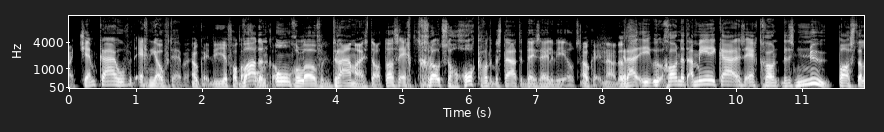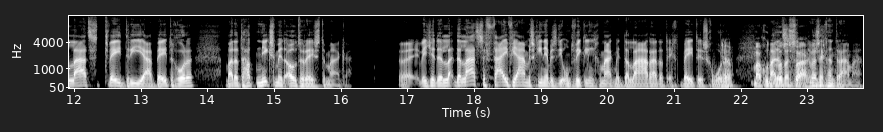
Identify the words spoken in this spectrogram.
Nou, Chamcar hoeven we het echt niet over te hebben. Oké, die eh, valt. Wat een ongelooflijk drama is dat. Dat is echt het grootste hok wat er bestaat in deze hele wereld. Oké, nou dat... Ra- Gewoon dat Amerika is echt gewoon. Dat is nu pas de laatste twee, drie jaar beter geworden. Maar dat had niks met autoracen te maken. Eh, weet je, de, de laatste vijf jaar misschien hebben ze die ontwikkeling gemaakt met Dallara. Dat echt beter is geworden. Ja. Maar goed, maar dat dat was was, was echt een drama.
